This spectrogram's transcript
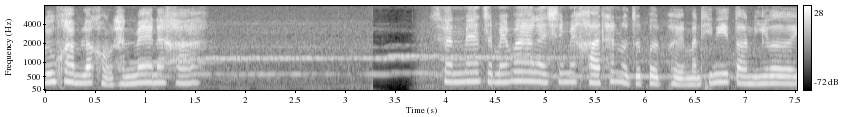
รู้ความรักของท่านแม่นะคะ ท่านแม่จะไม่ว่าอะไรใช่ไหมคะ ถ้าหนูจะเปิดเผยมันที่นี่ตอนนี้เลย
